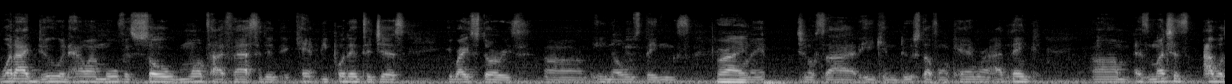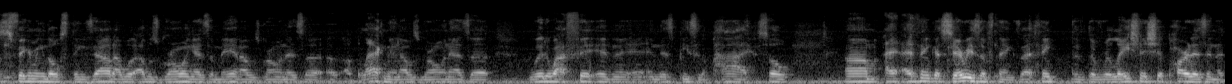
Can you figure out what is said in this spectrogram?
what I do and how I move is so multifaceted. It can't be put into just he writes stories. Um, he knows things Right. on the international side. He can do stuff on camera. I think um, as much as I was figuring those things out, I I was growing as a man. I was growing as a, a, a black man. I was growing as a where do I fit in in this piece of the pie? So. Um, I, I think a series of things. I think the, the relationship part as an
